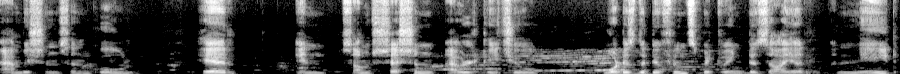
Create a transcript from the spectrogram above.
ambitions and goal. Here in some session i will teach you What is the difference between desire, need,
